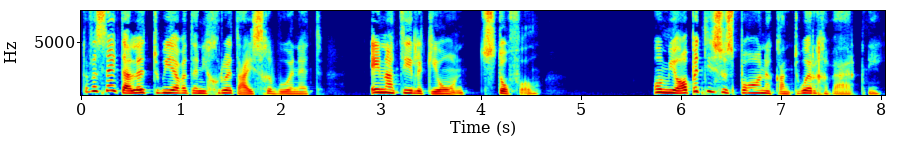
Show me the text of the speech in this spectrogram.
Dit was net hulle twee wat in die groot huis gewoon het en natuurlik die hond, Stoffel. Oom Jaap het nie soos pa in 'n kantoor gewerk nie.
